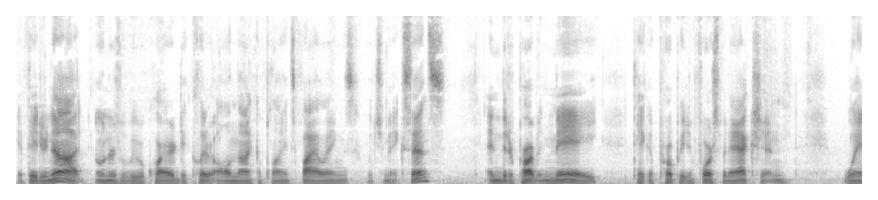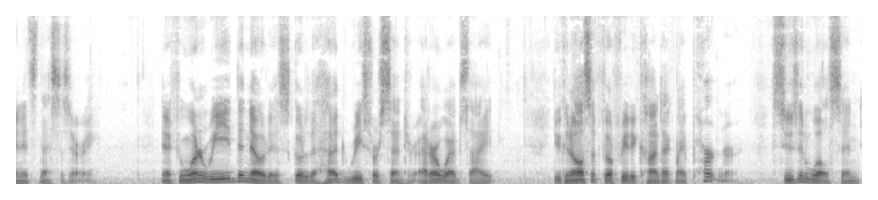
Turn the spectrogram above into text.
If they do not, owners will be required to clear all noncompliance filings, which makes sense, and the department may take appropriate enforcement action when it's necessary. Now, if you want to read the notice, go to the HUD Resource Center at our website. You can also feel free to contact my partner, Susan Wilson,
